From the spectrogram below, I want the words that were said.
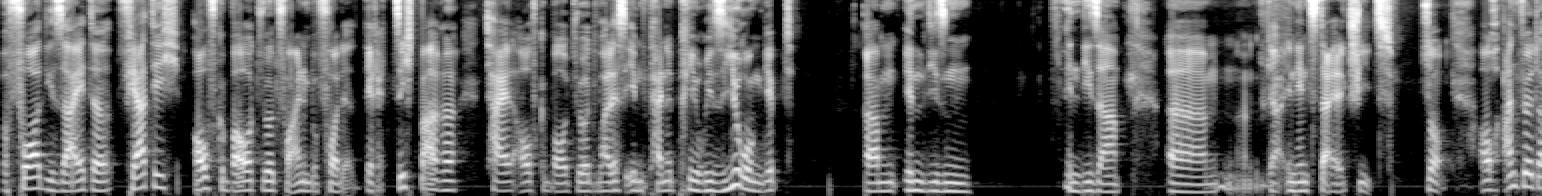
bevor die Seite fertig aufgebaut wird, vor allem bevor der direkt sichtbare Teil aufgebaut wird, weil es eben keine Priorisierung gibt ähm, in diesen, in dieser, ähm, ja, in den Style Sheets. So, auch Antwort, äh,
